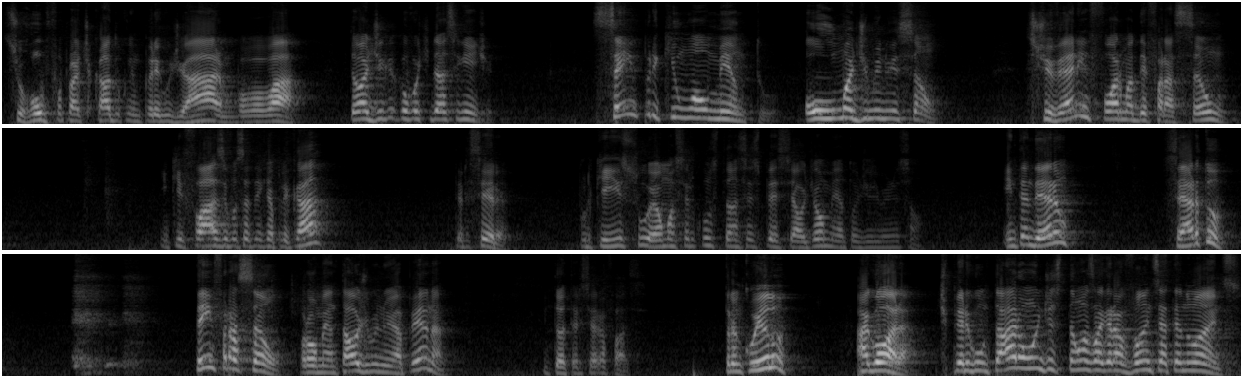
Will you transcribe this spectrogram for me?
Se o roubo for praticado com emprego de arma, blá, blá, blá. Então a dica que eu vou te dar é a seguinte: sempre que um aumento ou uma diminuição estiver em forma de fração, em que fase você tem que aplicar? Terceira. Porque isso é uma circunstância especial de aumento ou de diminuição. Entenderam? Certo? Tem fração para aumentar ou diminuir a pena? Então é a terceira fase. Tranquilo? Agora, te perguntaram onde estão as agravantes e atenuantes?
